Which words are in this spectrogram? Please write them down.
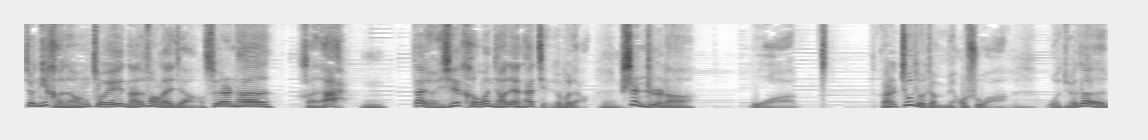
就你可能作为男方来讲，虽然他很爱，嗯。但有一些客观条件他解决不了，嗯。甚至呢，我反正啾啾这么描述啊，嗯。我觉得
